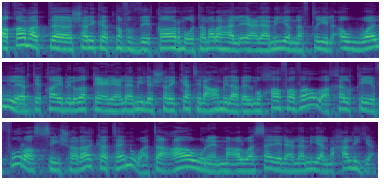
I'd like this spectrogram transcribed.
أقامت شركة نفط ذيقار مؤتمرها الإعلامي النفطي الأول للارتقاء بالواقع الإعلامي للشركات العاملة بالمحافظة وخلق فرص شراكة وتعاون مع الوسائل الإعلامية المحلية.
